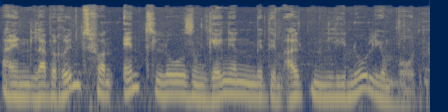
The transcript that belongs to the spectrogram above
Ein Labyrinth von endlosen Gängen mit dem alten Linoleumboden.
